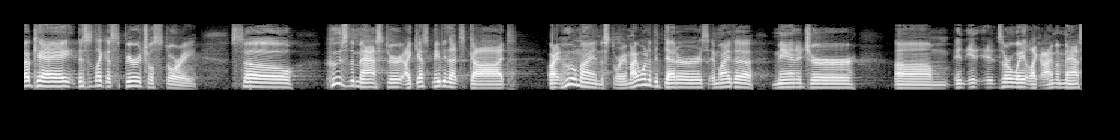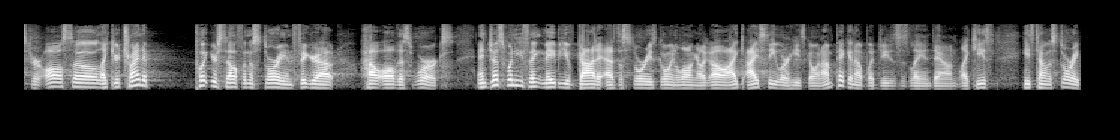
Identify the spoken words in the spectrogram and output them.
okay, this is like a spiritual story. So who's the master? I guess maybe that's God. All right, who am I in the story? Am I one of the debtors? Am I the manager? Um, is there a way, like, I'm a master also? Like, you're trying to put yourself in the story and figure out how all this works. And just when you think maybe you've got it as the story's going along, you're like, oh, I, I see where he's going. I'm picking up what Jesus is laying down. Like, he's, he's telling the story.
